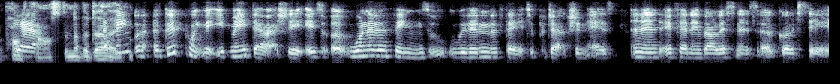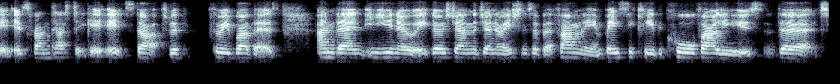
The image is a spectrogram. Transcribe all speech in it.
podcast yeah. another day. I think a good point that you've made there actually is uh, one of the things within the theatre production is, and if any of our listeners go to see it, it's fantastic. It, it starts with three brothers and then you know it goes down the generations of their family and basically the core values that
